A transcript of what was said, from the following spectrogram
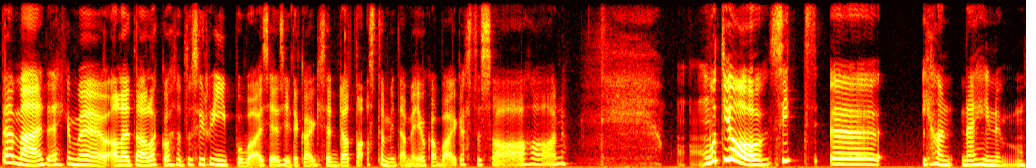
Tämä, että ehkä me aletaan olla kohta tosi riippuvaisia siitä kaikista datasta, mitä me joka paikasta saadaan. Mutta joo, sitten ihan näihin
